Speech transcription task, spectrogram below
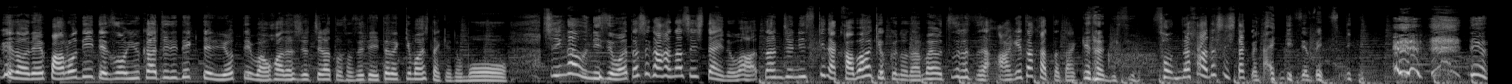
楽のね、パロディってそういう感じでできてるよって今お話をちらっとさせていただきましたけども、違うんですよ。私が話したいのは、単純に好きなカバー曲の名前をつらつら上げたかっただけなんですよ。そんな話したくないんですよ、別に。で、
